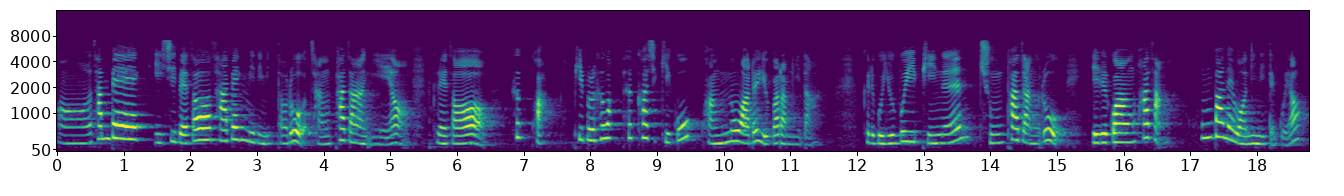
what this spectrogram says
어, 320에서 400mm로 장파장이에요. 그래서 흑화, 피부를 흑화시키고 광노화를 유발합니다. 그리고 UVB는 중파장으로 일광 화상, 홍반의 원인이 되고요.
